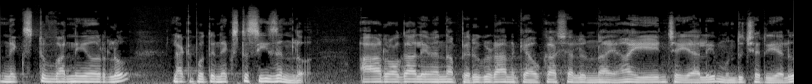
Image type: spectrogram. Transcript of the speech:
next one ఇయర్లో లేకపోతే నెక్స్ట్ సీజన్లో ఆ రోగాలు ఏమైనా పెరగడానికి అవకాశాలు ఉన్నాయా? ఏం చేయాలి? ముందు చర్యలు.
